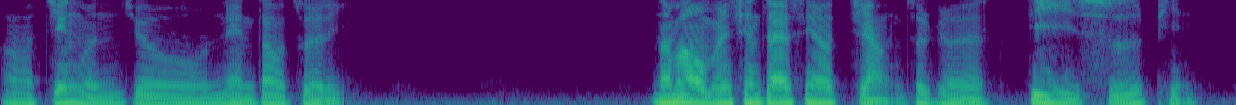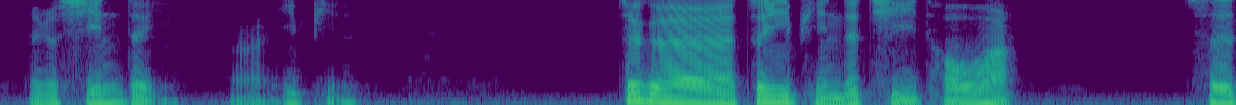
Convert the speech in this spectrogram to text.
啊，经文就念到这里。那么我们现在是要讲这个第十品，那个新的啊一品。这个这一品的起头啊，是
